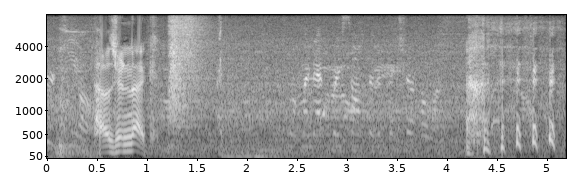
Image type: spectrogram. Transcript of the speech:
picture deal? How's your neck? You want my neck brace on for the picture? Hold on.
